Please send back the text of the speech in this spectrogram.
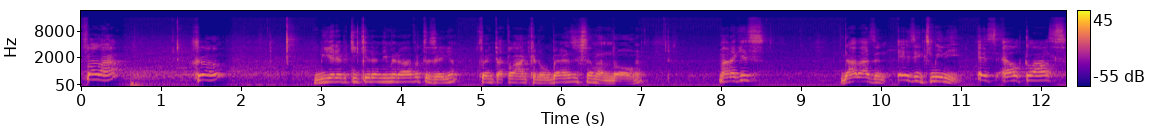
Voilà. Goed. Meer heb ik er niet meer over te zeggen. Ik vind dat klein genoeg bezig zijn vandaag. Mannetjes, dat was een SX Mini SL-klas.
